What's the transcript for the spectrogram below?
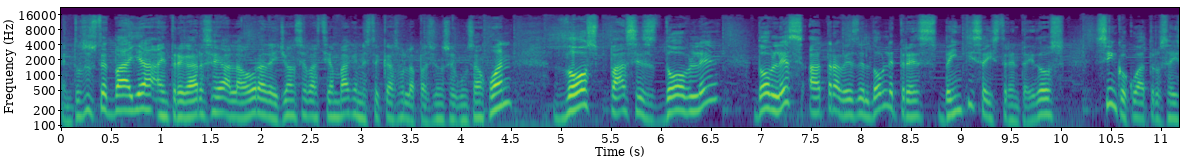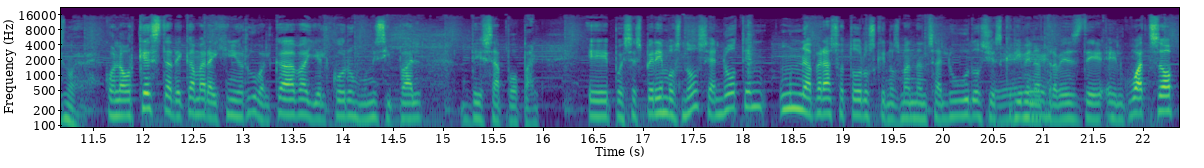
Entonces usted vaya a entregarse a la obra de Joan Sebastián Bach, en este caso La Pasión según San Juan, dos pases doble, dobles a través del doble 3 2632 5469. con la Orquesta de Cámara Higinio Rubalcaba y el Coro Municipal de Zapopan. Eh, pues esperemos, ¿no? Se anoten. Un abrazo a todos los que nos mandan saludos y Sí. escriben a través del WhatsApp.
